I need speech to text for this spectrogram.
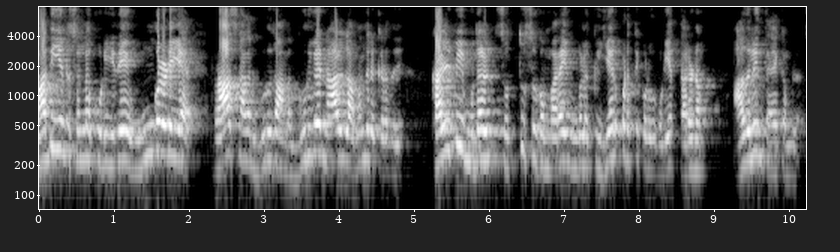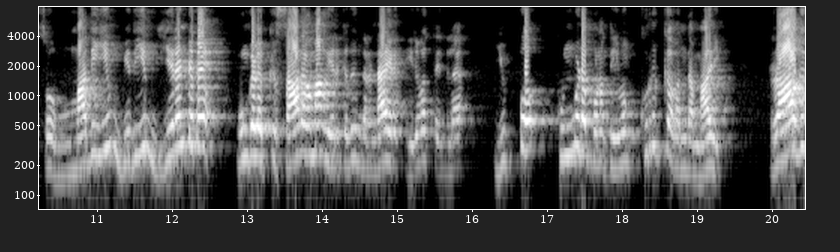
மதி என்று சொல்லக்கூடியதே உங்களுடைய ராசிநாதன் குரு தான் அந்த குருவே நாளில் அமர்ந்திருக்கிறது. கல்வி முதல் சொத்து சுகம் வரை உங்களுக்கு ஏற்படுத்தி கொடுக்கக்கூடிய தருணம். அதுலேயும் தயக்கம் இல்லை. ஸோ மதியும் விதியும் இரண்டுமே உங்களுக்கு சாதகமாக இருக்குது. இந்த ரெண்டாயிரத்தி இருபத்தைந்துல இப்போ கும்பிட போன தெய்வம் குறுக்க வந்த மாதிரி. ராகு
